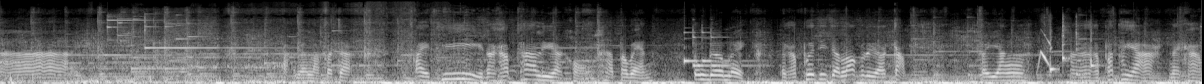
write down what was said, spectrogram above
อ่าอะแล้วเราก็จะไปที่นะครับท่าเรือของหาดตะแหวนตรงเดิมเลยนะครับ เพื่อที่จะล่องเรือกลับไปยังอ่า พัทยานะครับ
